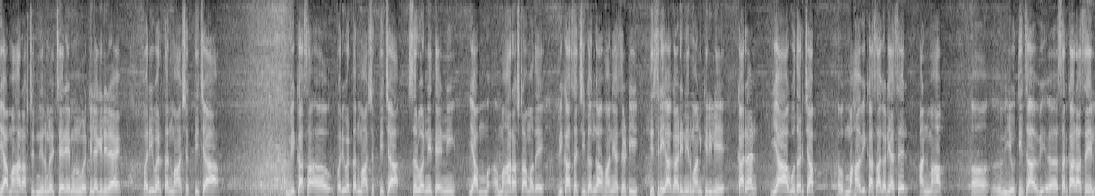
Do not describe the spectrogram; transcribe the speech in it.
या महाराष्ट्र निर्मळ चेहरे म्हणून ओळखल्या गेलेले आहे. परिवर्तन महाशक्तीच्या विकासा परिवर्तन महाशक्तीच्या सर्व नेत्यांनी या म महाराष्ट्रामध्ये विकासाची गंगा वाहण्यासाठी तिसरी आघाडी निर्माण केलेली आहे. कारण या अगोदरच्या महाविकास आघाडी असेल आणि महा युतीचा सरकार असेल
